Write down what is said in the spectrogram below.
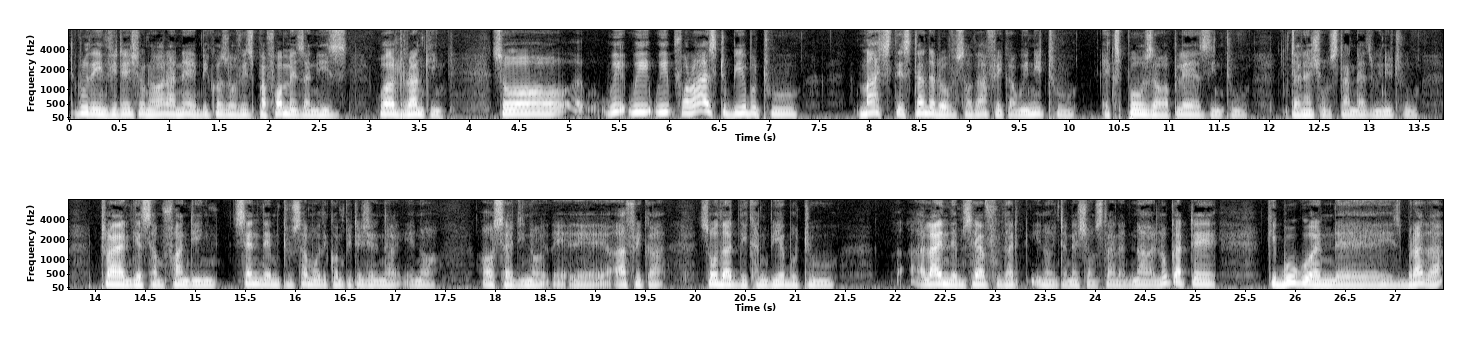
through the invitation of R&A because of his performance and his world ranking. So we, we, we, for us to be able to match the standard of South Africa, we need to expose our players into international standards. We need to try and get some funding, send them to some of the competition, you know, outside, you know, the, the Africa, so that they can be able to align themselves with that, you know, international standard. Now, look at uh, Kibugu and uh, his brother;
